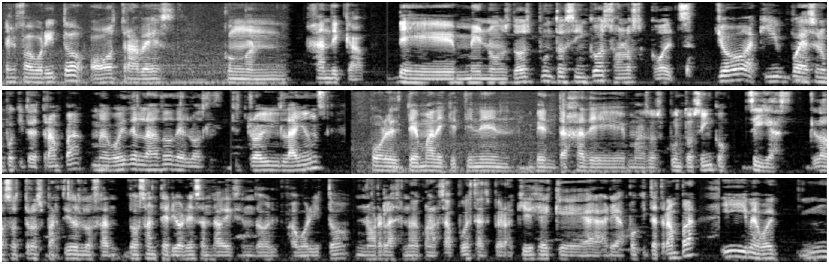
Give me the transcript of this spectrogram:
El favorito otra vez con handicap de menos 2.5 son los Colts. Yo aquí voy a hacer un poquito de trampa. Me voy del lado de los Detroit Lions. por el tema de que tienen ventaja de más 2.5. Sí, ya los otros partidos, los dos anteriores, andaba diciendo el favorito, no relacionado con las apuestas, pero aquí dije que haría poquita trampa y me voy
